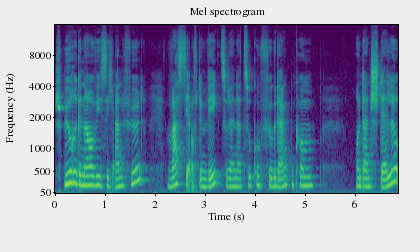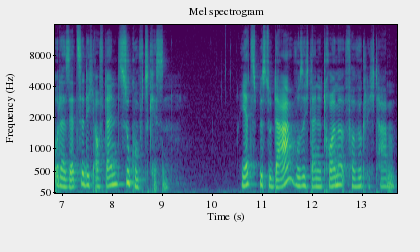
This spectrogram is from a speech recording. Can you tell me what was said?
Spüre genau, wie es sich anfühlt, was dir auf dem Weg zu deiner Zukunft für Gedanken kommen und dann stelle oder setze dich auf dein Zukunftskissen. Jetzt bist du da, wo sich deine Träume verwirklicht haben.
